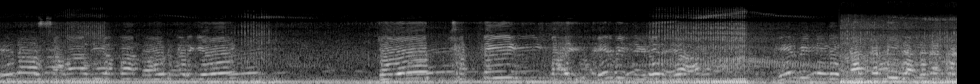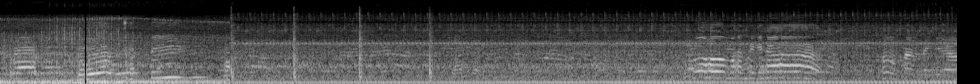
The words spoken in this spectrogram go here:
ਇਹਦਾ ਸਮਾਂ ਜੀ ਆਪਾਂ ਨੋਟ ਕਰੀਏ 236 22 ਫਿਰ ਵੀ ਨੇੜੇ ਰਿਹਾ ਫਿਰ ਵੀ ਨੇੜੇ ਕਾ ਕੱਢੀ ਜਾਂਦੇ ਨੇ ਟਰੈਕਟਰ 236 ਉਹ ਮੰਨ ਗਿਆ ਉਹ ਮੰਨ ਗਿਆ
